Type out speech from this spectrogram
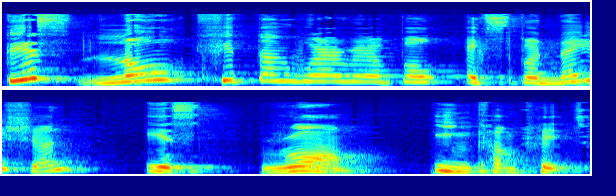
this low hidden variable explanation is wrong, incomplete.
